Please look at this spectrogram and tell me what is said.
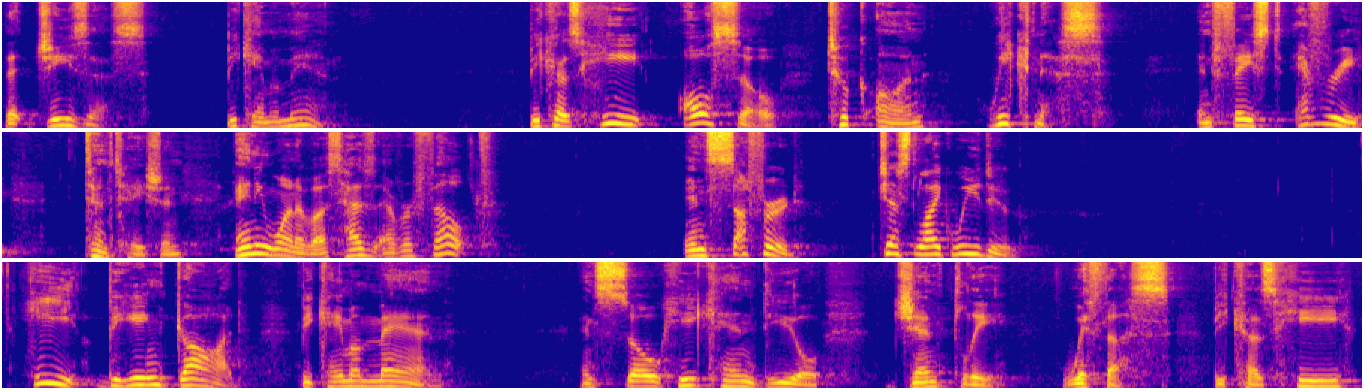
that Jesus became a man. Because he also took on weakness and faced every temptation any one of us has ever felt and suffered just like we do. He, being God, became a man, and so he can deal gently with us because he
